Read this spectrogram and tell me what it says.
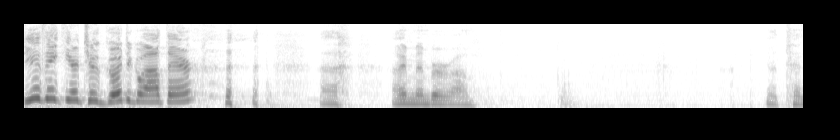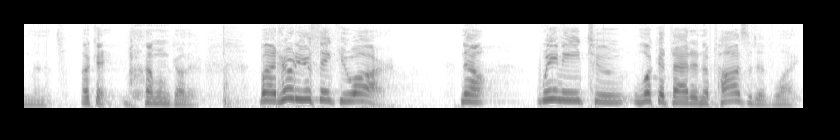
Do you think you're too good to go out there? uh, I remember um, you know, 10 minutes. Okay, I won't go there. But who do you think you are? Now, we need to look at that in a positive light.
